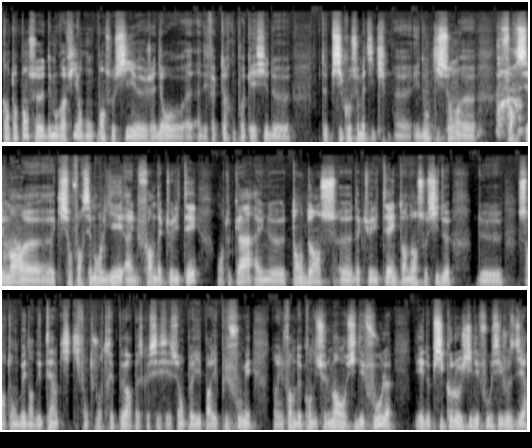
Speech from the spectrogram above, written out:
Quand on pense démographie, on pense aussi, j'allais dire, à des facteurs qu'on pourrait qualifier de psychosomatiques et donc qui sont forcément, qui sont forcément liés à une forme d'actualité en tout cas à une tendance euh, d'actualité, à une tendance aussi de, de sans tomber dans des termes qui, font toujours très peur parce que c'est ceux employés par les plus fous, mais dans une forme de conditionnement aussi des foules et de psychologie des foules, si j'ose dire.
